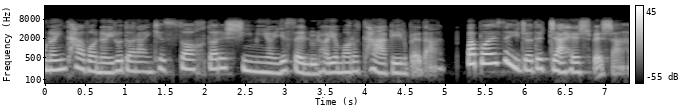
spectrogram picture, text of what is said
اونا این توانایی رو دارن که ساختار شیمیایی سلول های ما رو تغییر بدن و باعث ایجاد جهش بشن.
